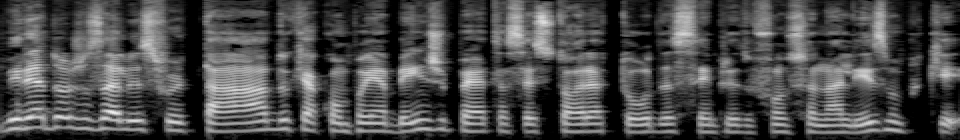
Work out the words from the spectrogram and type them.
Vereador José Luiz Furtado, que acompanha bem de perto essa história toda, sempre do funcionalismo, porque,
